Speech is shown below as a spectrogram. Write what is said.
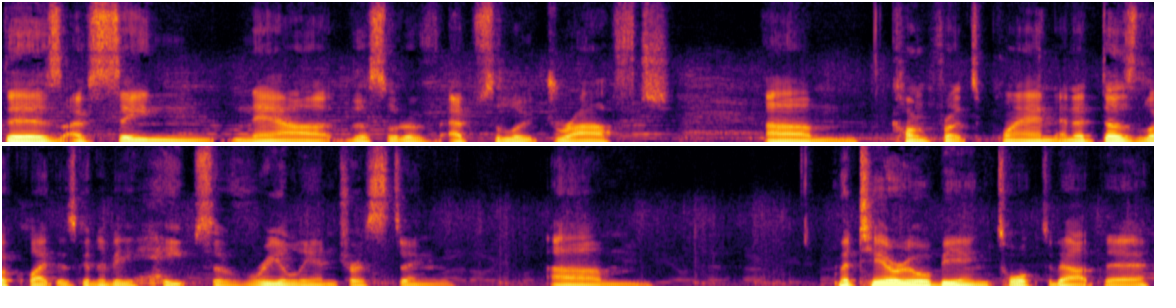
There's I've seen now the sort of absolute draft um, conference plan, and it does look like there's going to be heaps of really interesting um, material being talked about there.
